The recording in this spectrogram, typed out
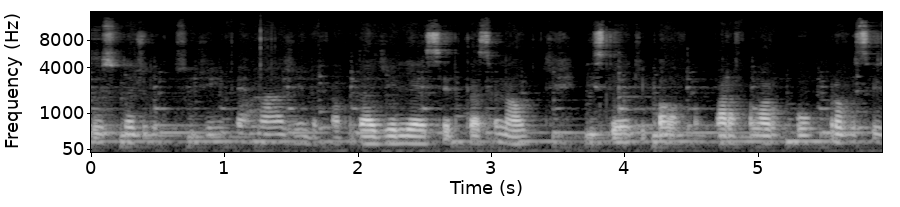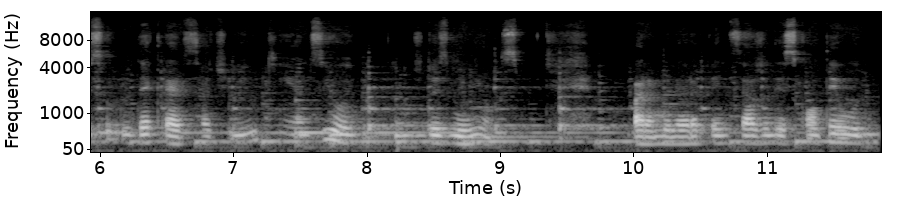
sou estudante do curso de enfermagem da Faculdade LS Educacional e estou aqui para, falar um pouco para vocês sobre o Decreto 7.508 de 2011. Para melhor aprendizagem desse conteúdo,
